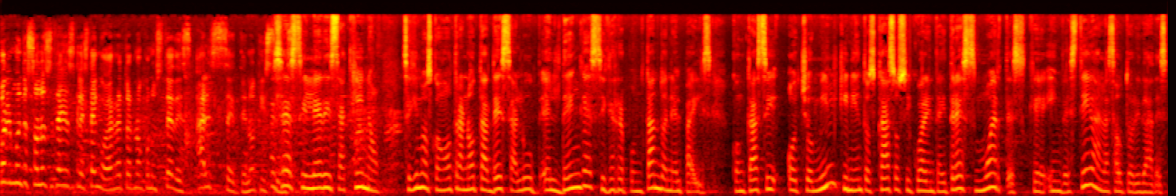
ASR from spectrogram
Por el momento son los detalles que les tengo. De retorno con ustedes al set noticias. Gracias, Siledis Aquino. Seguimos con otra nota de salud. El dengue sigue repuntando en el país, con casi 8.500 casos y 43 muertes que investigan las autoridades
